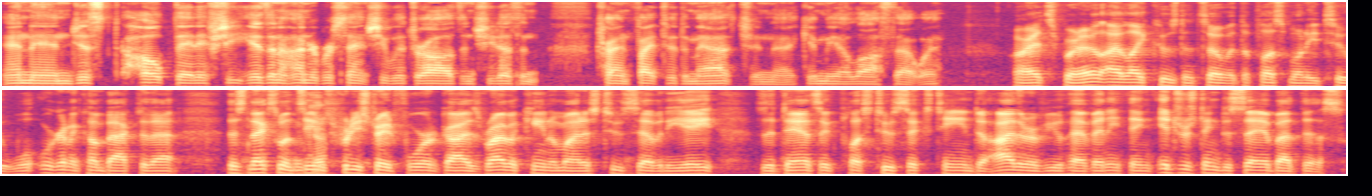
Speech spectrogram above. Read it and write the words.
and then just hope that if she isn't 100%, she withdraws and she doesn't try and fight through the match and uh, give me a loss that way. All right, spread. I, I like Kuznetsov at the plus money too. we we are going to come back to that. This next one okay. seems pretty straightforward, guys. Rybakina minus 278, Zidansek plus 216. Do either of you have anything interesting to say about this?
